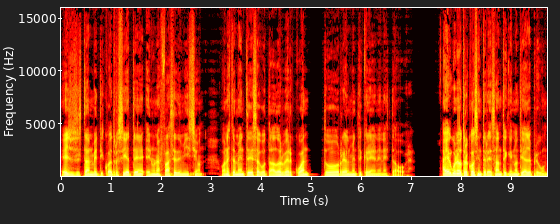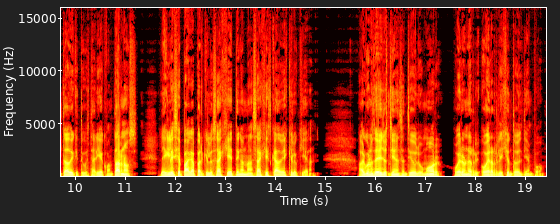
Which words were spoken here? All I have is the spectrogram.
Ellos están 24/7 en una fase de misión. Honestamente es agotador ver cuánto realmente creen en esta obra. ¿Hay alguna otra cosa interesante que no te haya preguntado y que te gustaría contarnos? La iglesia paga para que los AG tengan masajes cada vez que lo quieran. Algunos de ellos tienen sentido del humor, o era, o era religión todo el tiempo.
